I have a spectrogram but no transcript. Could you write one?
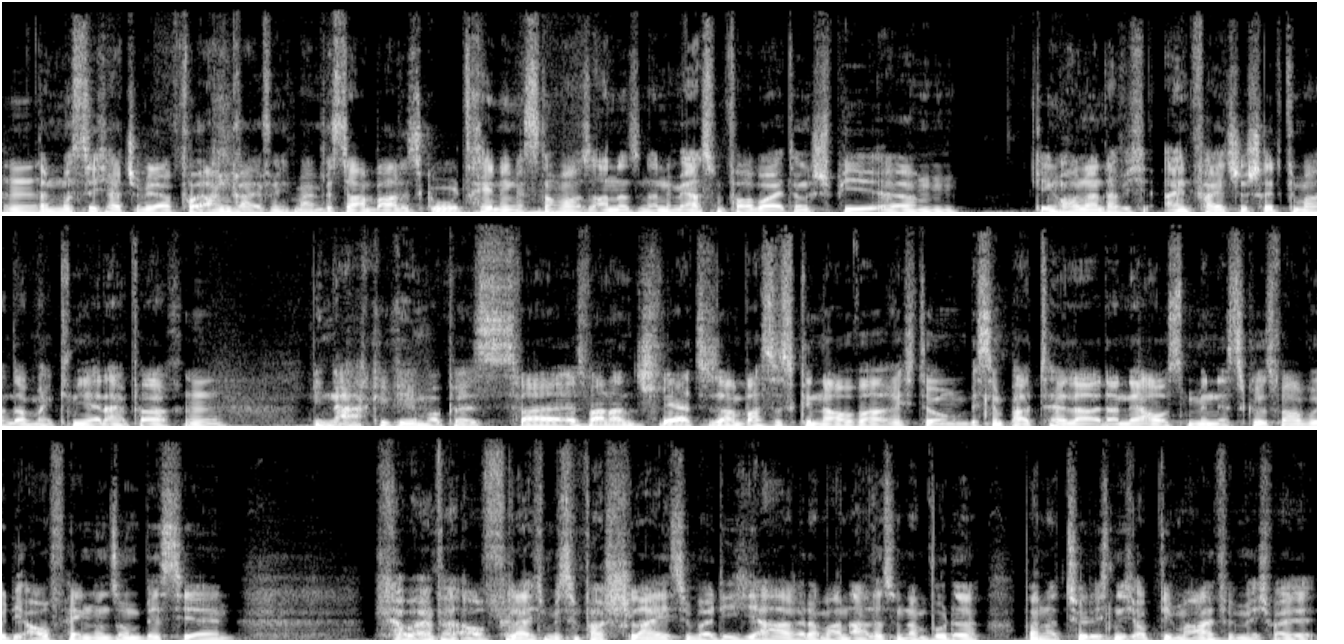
Mhm. Dann musste ich halt schon wieder voll angreifen. Ich meine, bis dahin war alles gut. Training ist nochmal was anderes. Und dann im ersten Vorbereitungsspiel ähm, gegen Holland habe ich einen falschen Schritt gemacht und da hat mein Knie halt einfach mhm. wie nachgegeben, ob es, es war, es war dann schwer zu sagen, was es genau war, Richtung ein bisschen Patella, dann der Außenmeniskus war wohl die Aufhängen und so ein bisschen ich glaube einfach auch vielleicht ein bisschen Verschleiß über die Jahre, da waren alles und dann wurde, war natürlich nicht optimal für mich, weil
